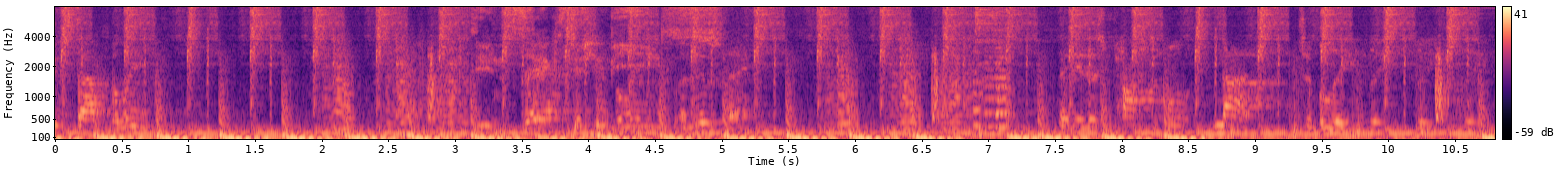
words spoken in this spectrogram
you stop believing. They ask if you believe a new thing. That it is possible not to believe. Please, please, please,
